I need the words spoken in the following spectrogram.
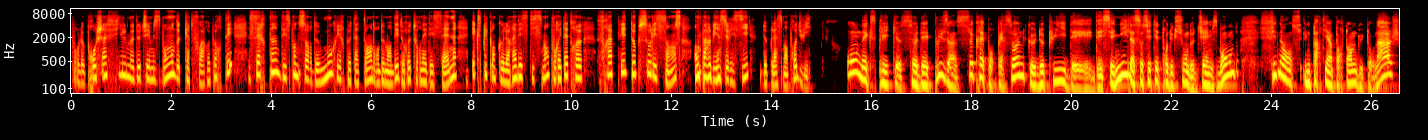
Pour le prochain film de James Bond, quatre fois reporté, certains des sponsors de Mourir peut attendre ont demandé de retourner des scènes, expliquant que leur investissement pourrait être frappé d'obsolescence. On parle bien sûr ici de placement produit. On explique, ce n'est plus un secret pour personne que depuis des décennies, la société de production de James Bond finance une partie importante du tournage,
